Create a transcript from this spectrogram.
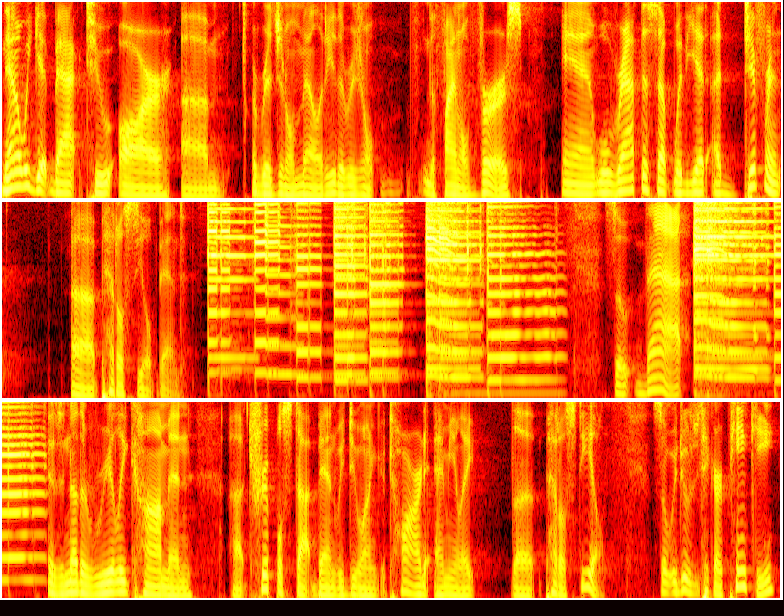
Now we get back to our um, original melody, the original, the final verse, and we'll wrap this up with yet a different uh, pedal steel bend. So that is another really common uh, triple stop bend we do on guitar to emulate the pedal steel. So what we do is we take our pinky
